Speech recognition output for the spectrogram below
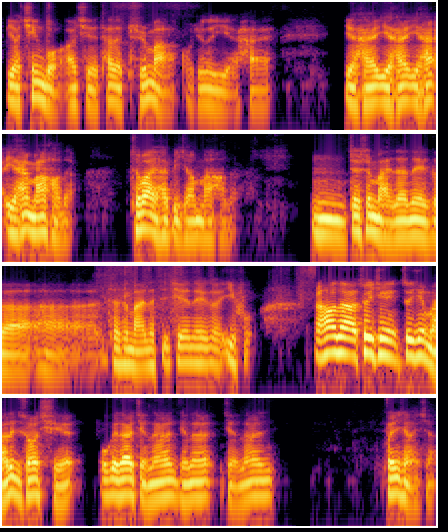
比较轻薄，而且它的尺码我觉得也还。也还也还也还也还蛮好的，尺码也还比较蛮好的，嗯，这是买的那个呃，这是买的几件那个衣服，然后呢，最近最近买了几双鞋，我给大家简单简单简单分享一下。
